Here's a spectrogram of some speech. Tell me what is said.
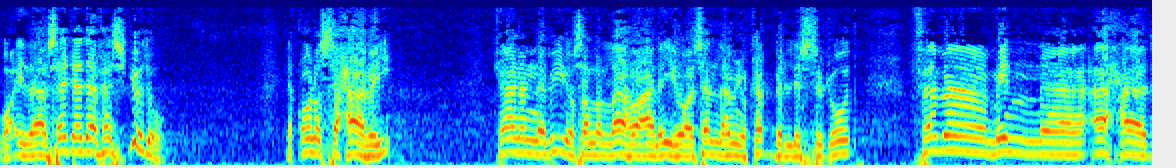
وإذا سجد فاسجدوا. يقول الصحابي كان النبي صلى الله عليه وسلم يكبر للسجود فما منا أحد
